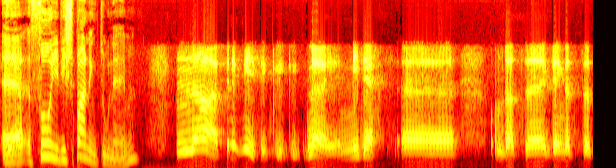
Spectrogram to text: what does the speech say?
Eh, Voel je die spanning toenemen? Nou, vind ik niet. Ik, ik- nee, niet echt. Eh, omdat ik denk dat, dat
